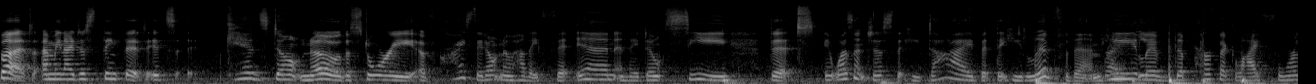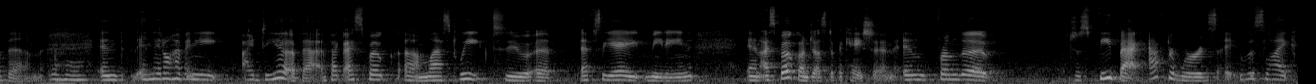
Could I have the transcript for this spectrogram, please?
But I mean, I just think that it's kids don't know the story of Christ. They don't know how they fit in, and they don't see that it wasn't just that he died, but that he lived for them. He lived the perfect life for them, and and they don't have any idea of that. In fact, I spoke um, last week to a FCA meeting, and I spoke on justification, and from the just feedback afterwards, it was like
